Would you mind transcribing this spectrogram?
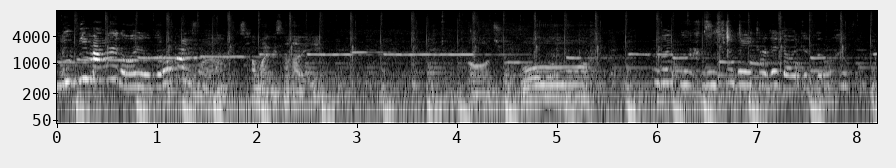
루비망을 넣어주도록 하겠습니다. 사다리 넣어주고 이걸 이 인큐베이터에 넣어주도록 하겠습니다.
